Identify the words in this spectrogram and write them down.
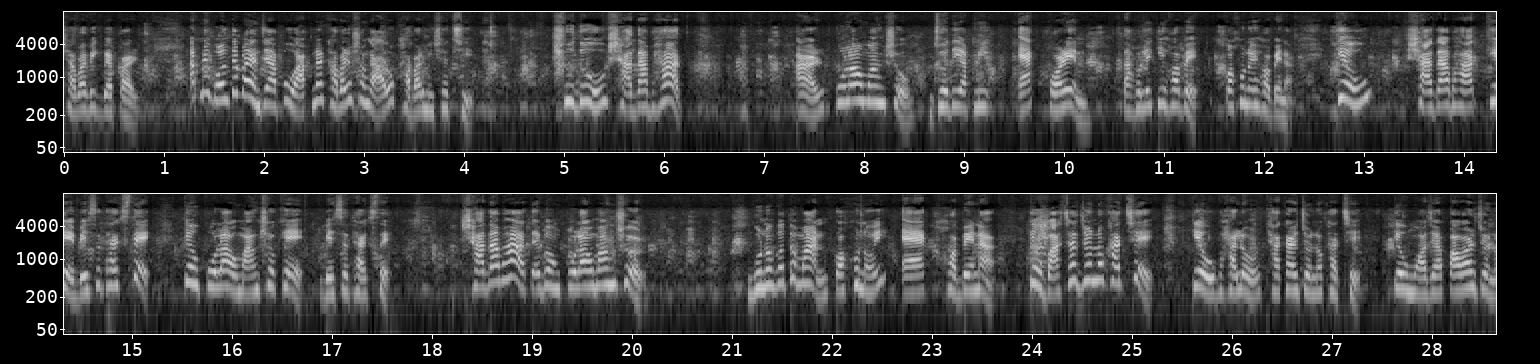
স্বাভাবিক ব্যাপার। আপনি বলতে পারেন যে, আপু, আপনার খাবারের সঙ্গে আরও খাবার মিশাচ্ছি। শুধু সাদা ভাত আর পোলাও মাংস যদি আপনি এক করেন, তাহলে কি হবে? কখনোই হবে না। কেউ সাদা ভাত খেয়ে বেঁচে থাকছে, কেউ পোলাও মাংস খেয়ে বেঁচে থাকছে। সাদা ভাত এবং পোলাও মাংসর গুণগত মান কখনোই এক হবে না। কেউ বাঁচার জন্য খাচ্ছে, কেউ ভালো থাকার জন্য খাচ্ছে, কেউ মজা পাওয়ার জন্য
